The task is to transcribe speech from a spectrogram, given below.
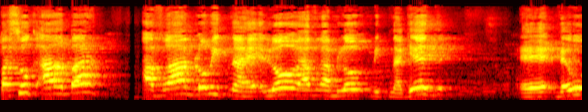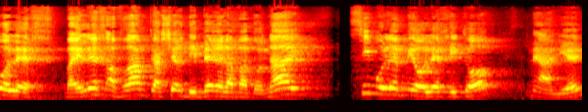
פסוק ארבע אברהם לא, מתנה... לא, אברהם לא מתנגד אה, והוא הולך. וילך אברהם כאשר דיבר אליו אדוני שימו לב מי הולך איתו מעניין.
